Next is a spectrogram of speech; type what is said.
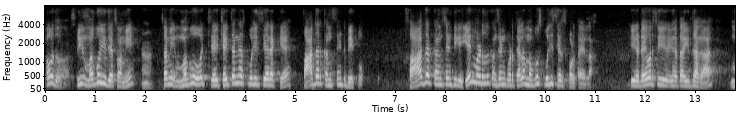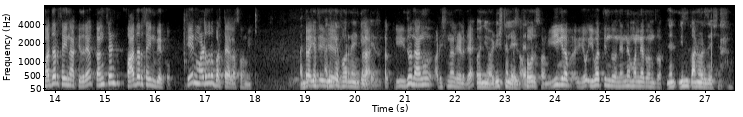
ಹೌದು. ಮಗು ಇದೆ ಸ್ವಾಮಿ. ಸ್ವಾಮಿ ಮಗು ಚೈತನ್ಯ ಸ್ಕೂಲಿಗೆ ಸೇರಕ್ಕೆ ಫಾದರ್ ಕನ್ಸೆಂಟ್ ಬೇಕು. ಫಾದರ್ ಕನ್ಸೆಂಟಿಗೆ ಏನ್ ಮಾಡಿದ್ರು ಕನ್ಸೆಂಟ್ ಕೊಡ್ತಾ ಇಲ್ಲ ಮಗು ಸ್ಕೂಲಿಗೆ ಸೇರಿಸ್ಕೊಳ್ತಾ ಇಲ್ಲ. ಈಗ ಡೈವರ್ಸಿ ಇದ್ದಾಗ ಮದರ್ ಸೈನ್ ಹಾಕಿದ್ರೆ ಕನ್ಸೆಂಟ್ ಫಾದರ್ ಸೈನ್ ಬೇಕು. ಏನ್ ಮಾಡಿದ್ರು ಬರ್ತಾ ಇಲ್ಲ ಸ್ವಾಮಿ. ಇದು- ನಾನು ಅಡಿಷನಲ್ ಹೇಳಿದೆ. ನೀವು ಅಡಿಷನಲ್ ಹೇಳ್ತಾರೆ ಹೌದು ಸ್ವಾಮಿ. ಈಗಿರೋ ಇವ- ಇವತ್ತಿಂದು ನಿನ್ನೆ ಮೊನ್ನೆದೊಂದು. ನಿನ್- ನಿಮ್ ಕಾನ್ವರ್ಸೇಷನ್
